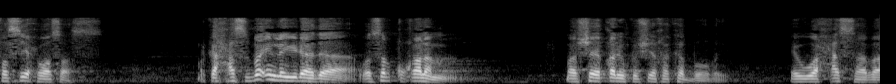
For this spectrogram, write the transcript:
Fasiix waa saas. Marka xasba in la yidhaahdaa waa sabqu qalam. Maa shay qalinku sheikha ka boobay. Ee waa xasaba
